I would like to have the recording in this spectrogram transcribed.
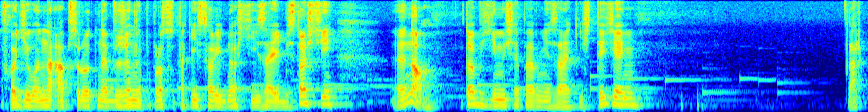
wchodziły na absolutne wyżyny po prostu takiej solidności i zajebistości. Y, No, to widzimy się pewnie za jakiś tydzień. Narka.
